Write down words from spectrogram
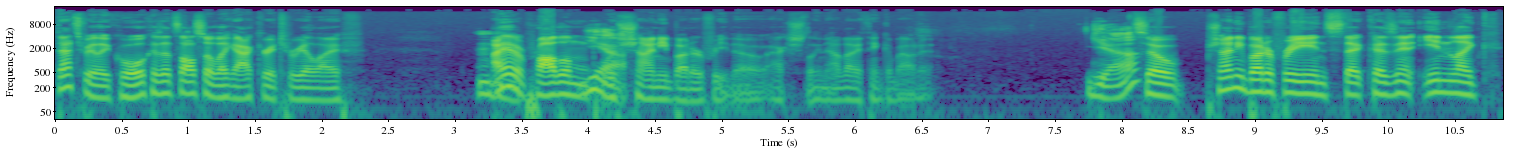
That's really cool because that's also like accurate to real life. I have a problem Yeah. with shiny Butterfree though. Actually, now that I think about it. Yeah. So shiny Butterfree instead, because in, in like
